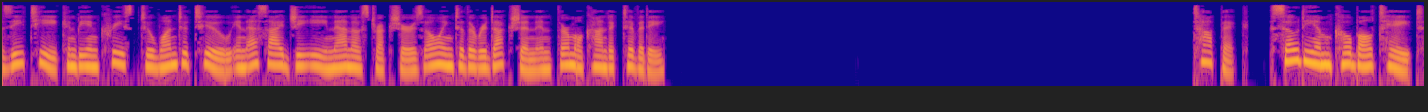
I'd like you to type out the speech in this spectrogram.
ZT can be increased to 1 to 2 in SIGE nanostructures owing to the reduction in thermal conductivity. Sodium cobaltate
